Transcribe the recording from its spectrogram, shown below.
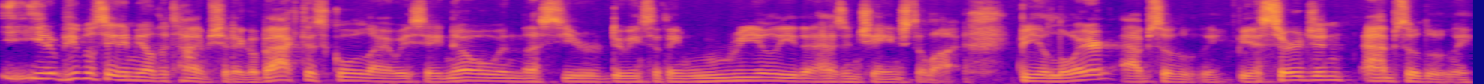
You know, people say to me all the time, "Should I go back to school?" I always say no, unless you're doing something really that hasn't changed a lot. Be a lawyer, absolutely. Be a surgeon, absolutely.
